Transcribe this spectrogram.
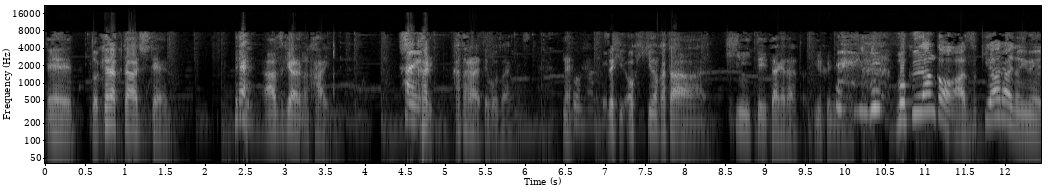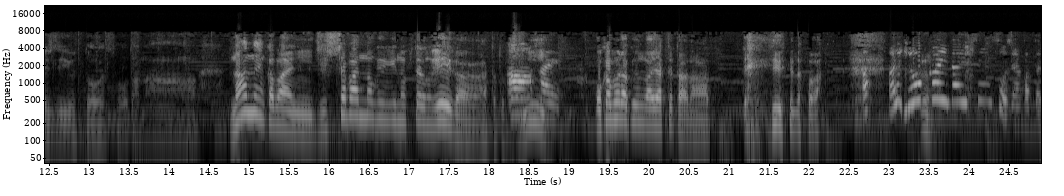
えーっと、キャラクター辞典。ね、小豆洗いの回。しはいっかり語られてございます。ね。ぜひお聞きの方、聞きに行っていただけたらというふうに思います。僕なんかは小豆洗いのイメージで言うと、そうだな何年か前に実写版のゲゲの鬼太郎の映画があった時に、はい。岡村くんがやってたなっていうのは、あ、あれ、妖怪大戦争じゃなかったっ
